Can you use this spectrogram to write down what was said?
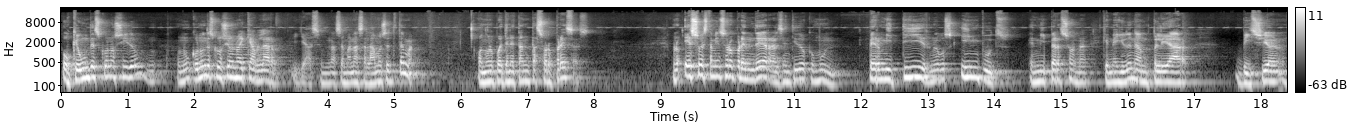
O que un desconocido, con un desconocido no hay que hablar, y ya hace unas semanas hablamos de este tema, o no puede tener tantas sorpresas. Bueno, eso es también sorprender al sentido común, permitir nuevos inputs en mi persona que me ayuden a ampliar visión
